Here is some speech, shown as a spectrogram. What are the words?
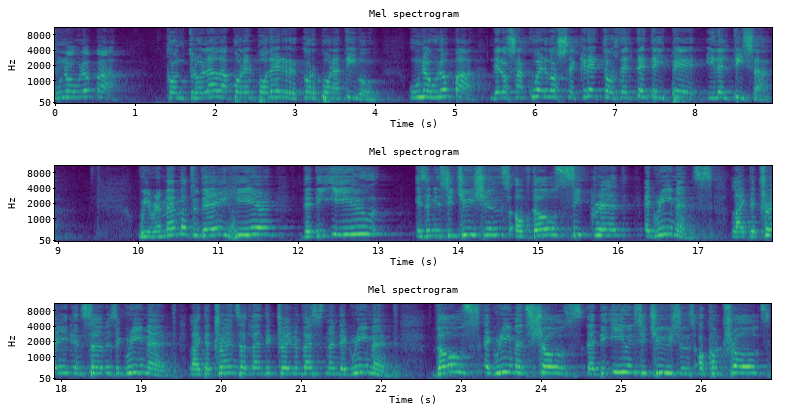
una Europa controlada por el poder corporativo, una Europa de los acuerdos secretos del TTIP y del TISA. We remember today here that the EU is an institution of those secret agreements, like the Trade and Service Agreement, like the Transatlantic Trade Investment Agreement. Those agreements shows that the EU institutions or controls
